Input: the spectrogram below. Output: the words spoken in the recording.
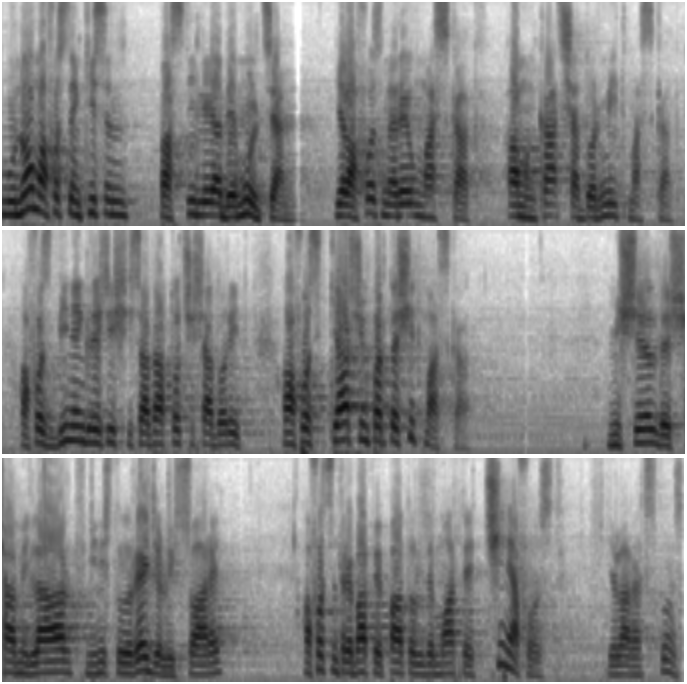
Un om a fost închis în Pastilia de mulți ani. El a fost mereu mascat. A mâncat și a dormit mascat. A fost bine îngrijit și s-a dat tot ce și-a dorit. A fost chiar și împărtășit mascat. Michel de Chamillard, ministrul regelui Soare, a fost întrebat pe patul de moarte cine a fost. El a răspuns,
